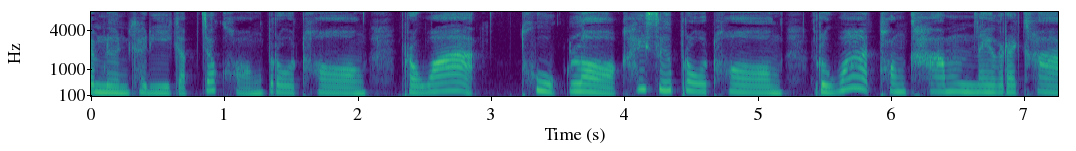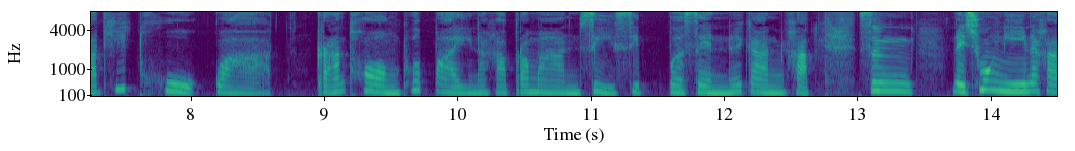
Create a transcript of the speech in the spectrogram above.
ดำเนินคดีกับเจ้าของโปรทอง เพราะว่าถูกหลอกให้ซื้อโปรทอง หรือว่าทองคำในราคาที่ถูกกว่าร้านทองทั่วไปนะคะ ประมาณ 40%ด้วยกันค่ะ ซึ่งในช่วงนี้นะคะ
